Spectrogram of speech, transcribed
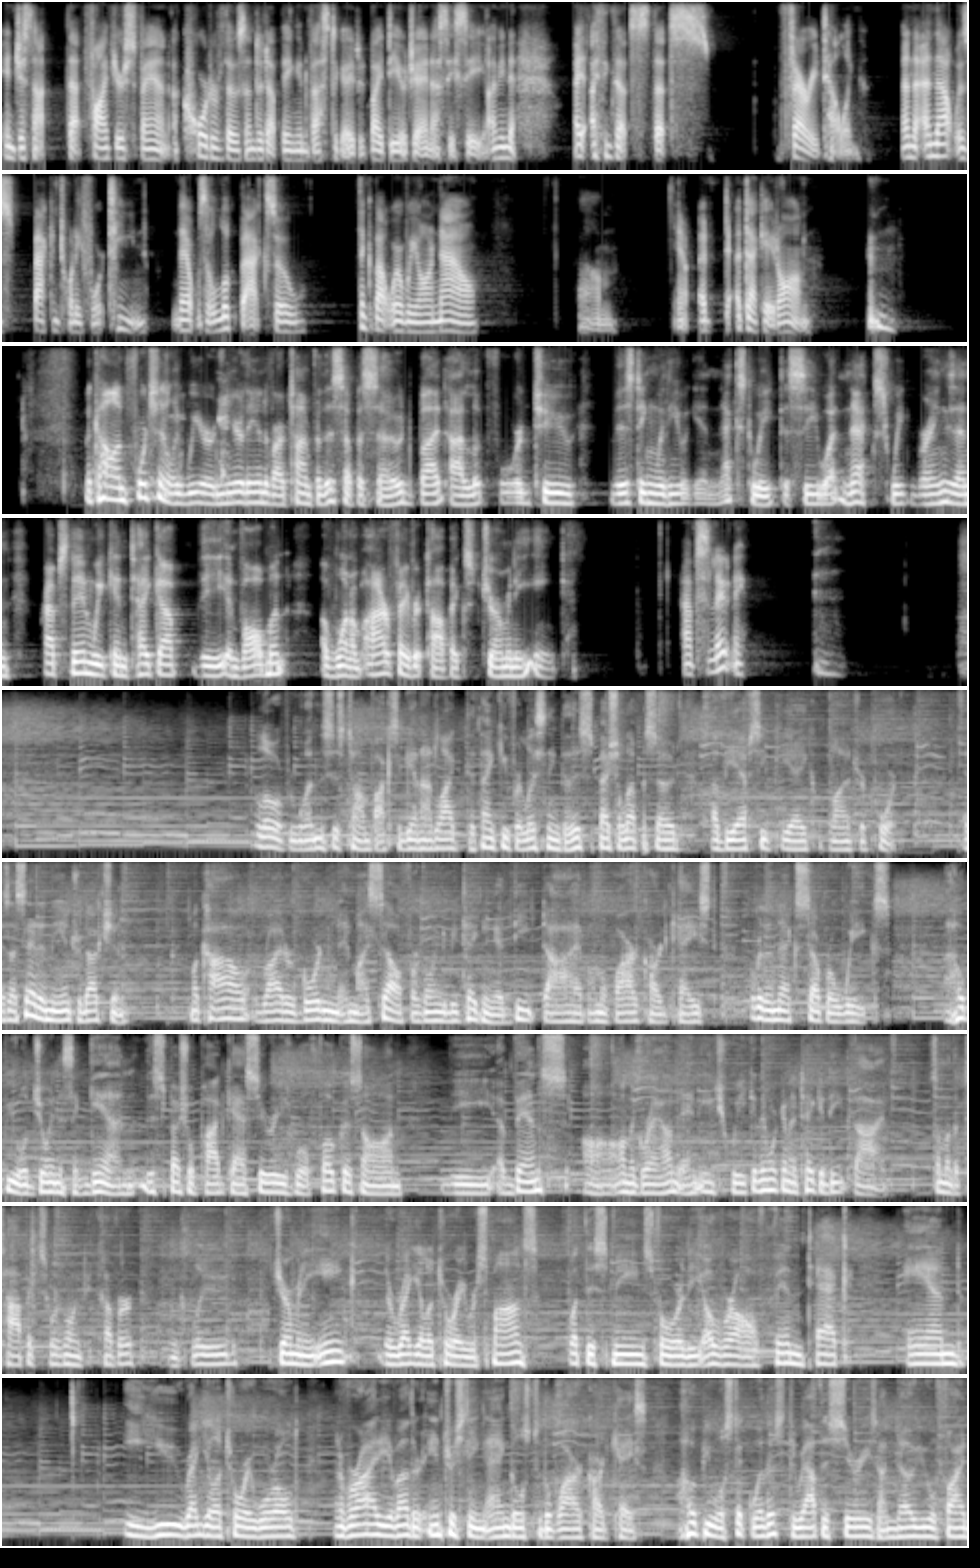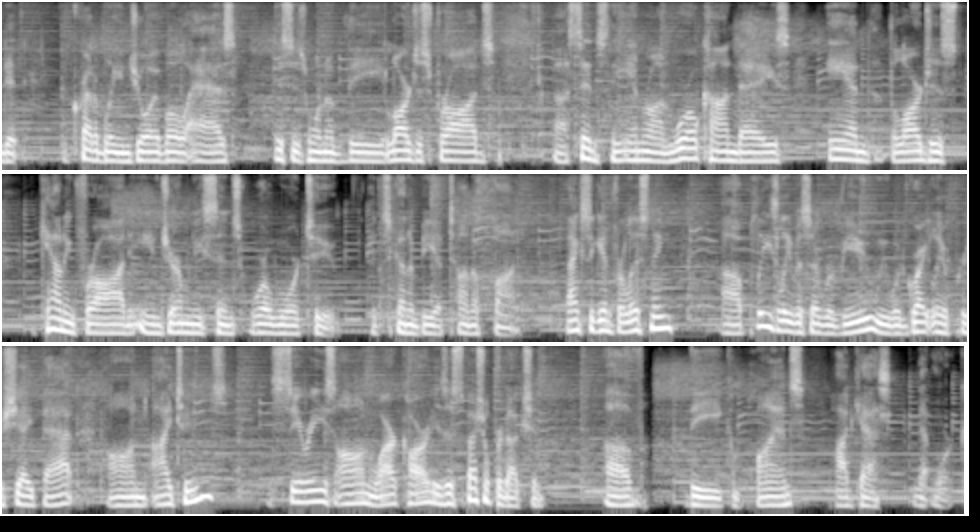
in just that, that five year span, a quarter of those ended up being investigated by DOJ and SEC. I mean, I, I think that's that's very telling. And and that was back in 2014. That was a look back. So think about where we are now. Um, you know, a, a decade on. Mikhail, unfortunately, we are near the end of our time for this episode, but I look forward to visiting with you again next week to see what next week brings. And perhaps then we can take up the involvement of one of our favorite topics, Germany Inc. Absolutely. Hello, everyone. This is Tom Fox again. I'd like to thank you for listening to this special episode of the FCPA Compliance Report. As I said in the introduction, Mikhail, Reider-Gordon, and myself are going to be taking a deep dive on the Wirecard case over the next several weeks. I hope you will join us again. This special podcast series will focus on the events uh, on the ground and each week, and then we're going to take a deep dive. Some of the topics we're going to cover include Germany Inc., the regulatory response, what this means for the overall fintech and EU regulatory world, and a variety of other interesting angles to the Wirecard case. I hope you will stick with us throughout this series. I know you will find it incredibly enjoyable as this is one of the largest frauds uh, since the Enron WorldCom days and the largest accounting fraud in Germany since World War II. It's going to be a ton of fun. Thanks again for listening. Uh, please leave us a review. We would greatly appreciate that on iTunes. The series on Wirecard is a special production of the Compliance Podcast Network.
